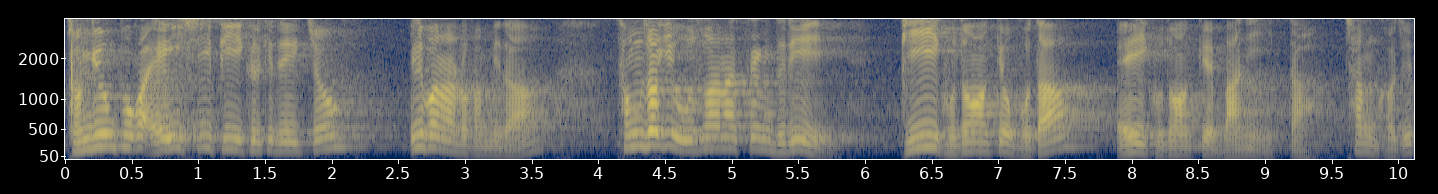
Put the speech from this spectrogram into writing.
정규분포가 A, C, B 그렇게 되어 있죠? 1번 하러 갑니다. 성적이 우수한 학생들이 B 고등학교보다 A 고등학교에 많이 있다. 참 거짓?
